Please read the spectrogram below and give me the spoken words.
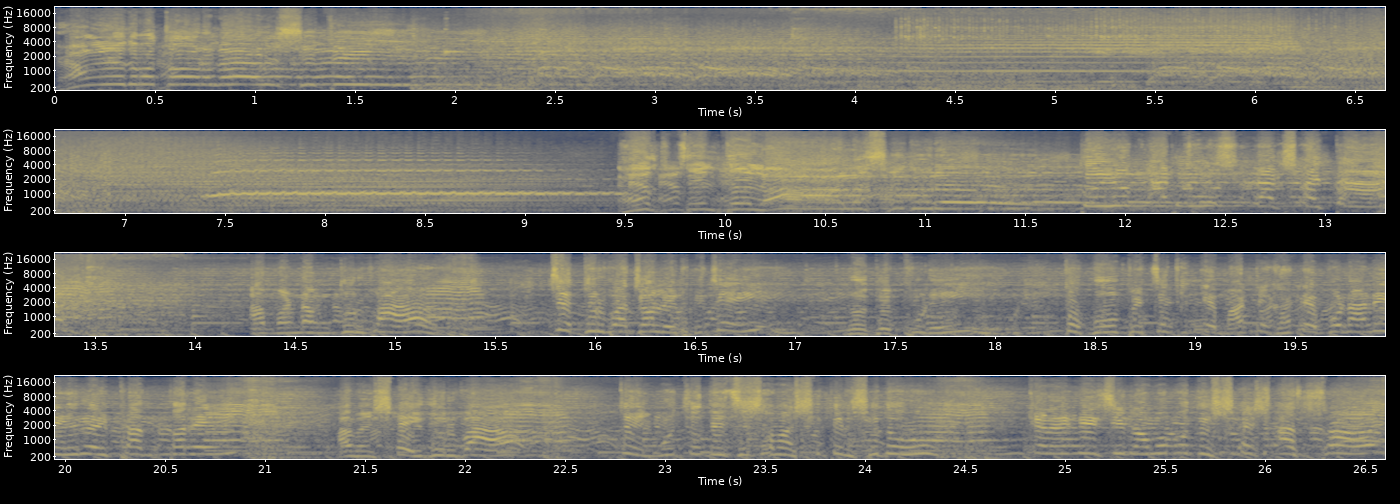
রাঙিয়ে দেবো তোর মেয়ের স্মৃতি। এক লাল সিঁদুরে। আমার নাম দুর্বা। যে দুর্বা জলে ভিজে, রোদে পুড়ে, তবুও বেঁচে থাকে মাঠে ঘাটে বোনারের ওই প্রান্তরে। আমি সেই দুর্বা। তুই মুছে দিয়েছিস আমার শীতের শুধু কেড়ে নিয়েছি নববধূ শেষ আশ্রয়।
